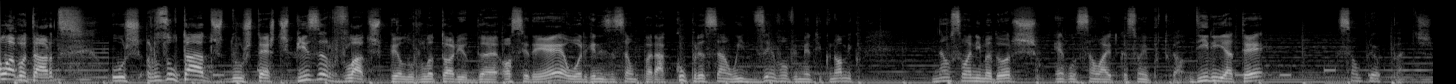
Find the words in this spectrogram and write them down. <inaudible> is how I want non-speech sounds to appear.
Olá, boa tarde. Os resultados dos testes PISA, revelados pelo relatório da OCDE, a Organização para a Cooperação e Desenvolvimento Económico, não são animadores em relação à educação em Portugal. Diria até que são preocupantes.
